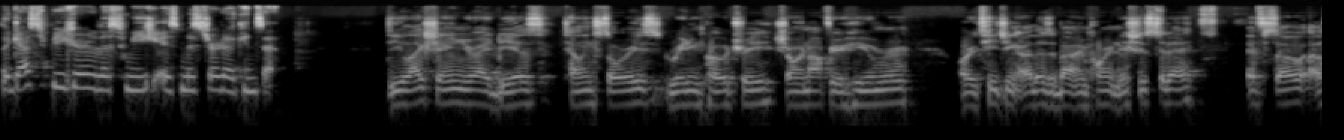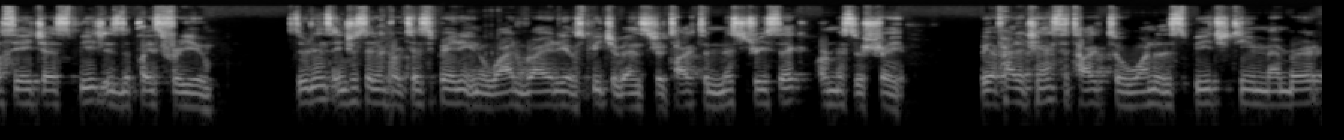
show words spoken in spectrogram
The guest speaker this week is Mr. Dickinson. Do you like sharing your ideas, telling stories, reading poetry, showing off your humor, or teaching others about important issues today? If so, LCHS Speech is the place for you. Students interested in participating in a wide variety of speech events should talk to Ms. Tresick or Mr. Straight. We have had a chance to talk to one of the speech team member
